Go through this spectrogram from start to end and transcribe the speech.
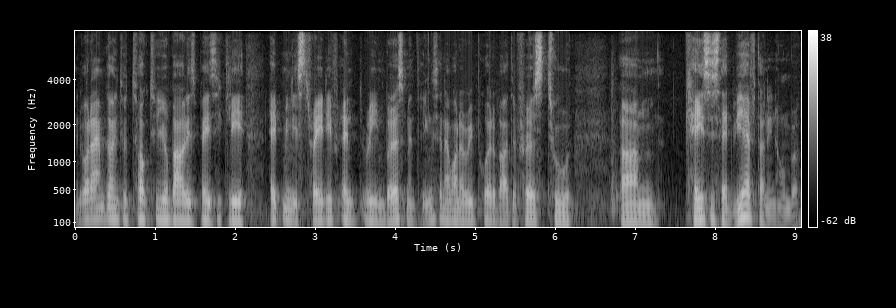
And what I'm going to talk to you about is basically administrative and reimbursement things. And I want to report about the first two um, cases that we have done in Homburg.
